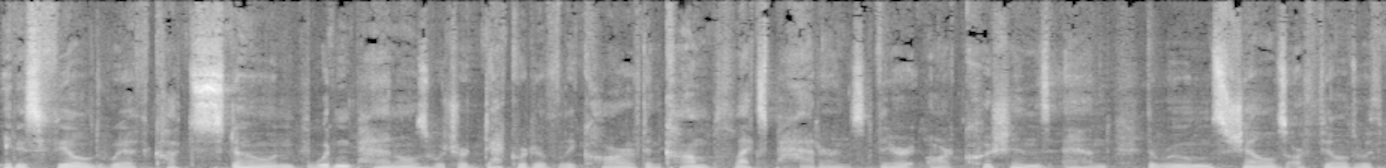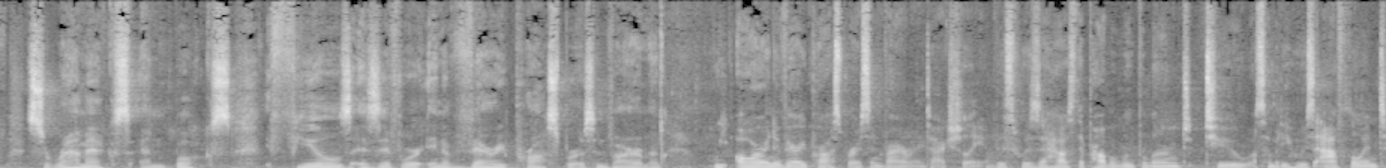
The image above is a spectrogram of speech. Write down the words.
It is filled with cut stone, wooden panels which are decoratively carved in complex patterns. There are cushions, and the room's shelves are filled with ceramics and books. It feels as if we're in a very prosperous environment. We are in a very prosperous environment, actually. This was a house that probably belonged to somebody who was affluent.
